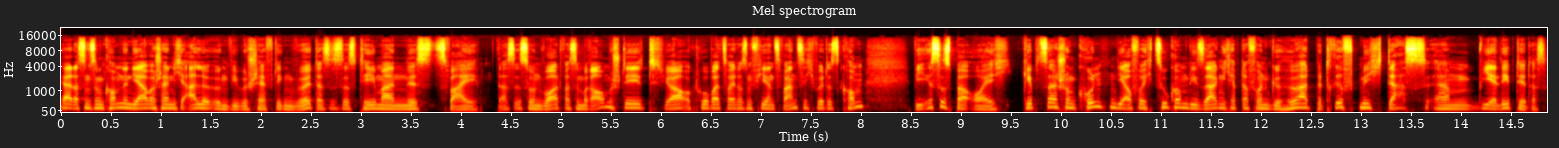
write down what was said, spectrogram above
ja, das uns im kommenden Jahr wahrscheinlich alle irgendwie beschäftigen wird. Das ist das Thema NIS 2. Das ist so ein Wort, was im Raum steht. Ja, Oktober 2024 wird es kommen. Wie ist es bei euch? Gibt es da schon Kunden, die auf euch zukommen, die sagen, ich habe davon gehört, betrifft mich das? Ähm, wie erlebt ihr das?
